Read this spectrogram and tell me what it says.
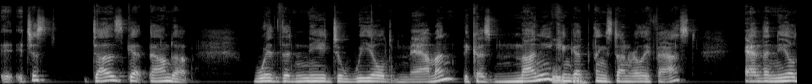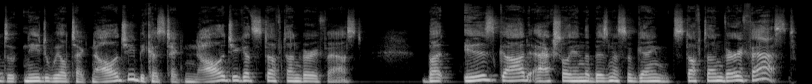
it, it just does get bound up with the need to wield mammon because money mm-hmm. can get mm-hmm. things done really fast, and the need to, need to wield technology because technology gets stuff done very fast. But is God actually in the business of getting stuff done very fast?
